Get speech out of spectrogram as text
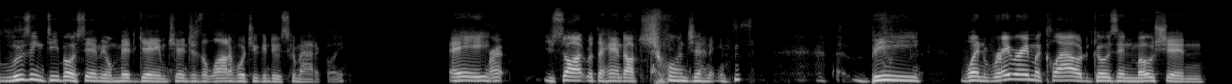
losing Deebo Samuel mid game changes a lot of what you can do schematically. A, right. you saw it with the handoff to Jauan Jennings. B, when Ray Ray McCloud goes in motion,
